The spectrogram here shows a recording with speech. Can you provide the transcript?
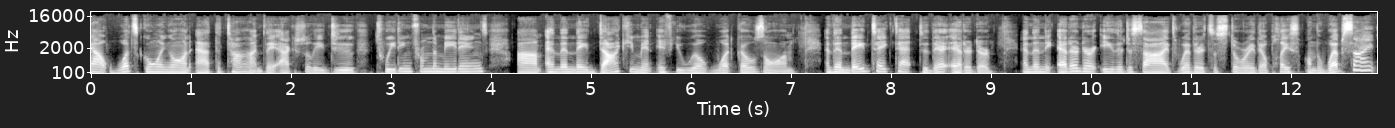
out what's going on at the time. They actually do tweeting from the meetings, um, and then they document, if you will, what goes on. And then they take that to their editor, and then the editor either decides whether it's a story they'll place on the website,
